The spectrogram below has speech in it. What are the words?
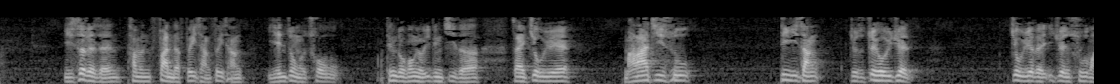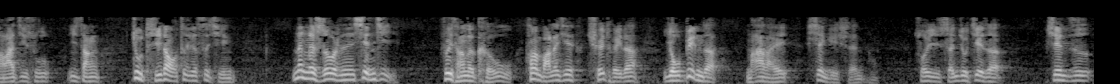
以色列人他们犯了非常非常严重的错误。听众朋友一定记得，在旧约马拉基书。第一章就是最后一卷旧约的一卷书《马拉基书》一章，就提到这个事情。那个时候人献祭非常的可恶，他们把那些瘸腿的、有病的拿来献给神，所以神就借着先知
